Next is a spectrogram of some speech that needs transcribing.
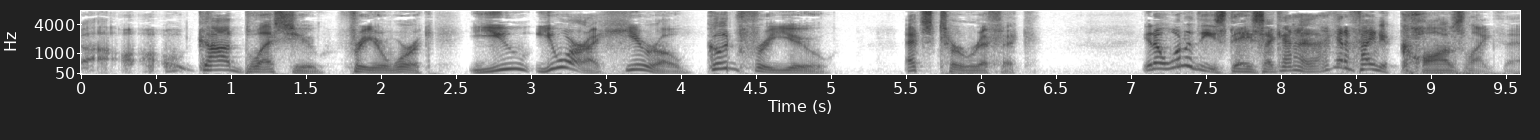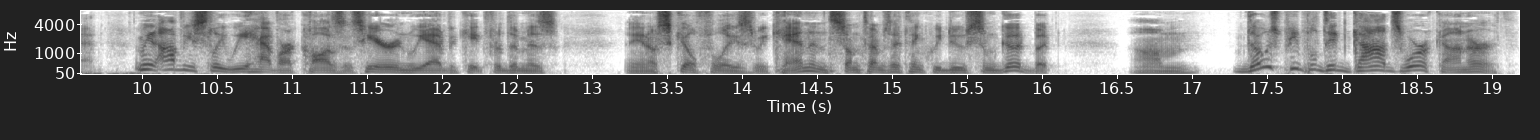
Uh, God bless you for your work. You you are a hero. Good for you. That's terrific. You know, one of these days I gotta I gotta find a cause like that. I mean, obviously we have our causes here and we advocate for them as you know skillfully as we can, and sometimes I think we do some good. But um, those people did God's work on earth.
